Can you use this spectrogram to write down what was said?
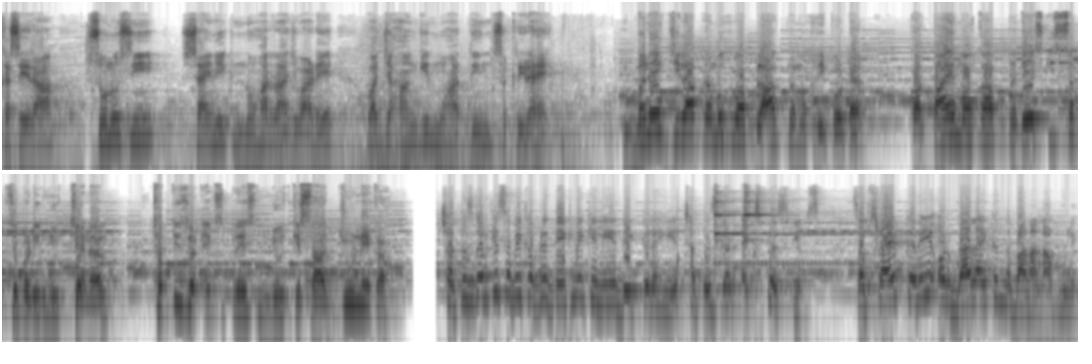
कसेरा, सोनू सिंह, सैनिक नोहर राजवाड़े व जहांगीर मुहाद्दीन सक्रिय रहे। बने जिला प्रमुख व ब्लॉक प्रमुख रिपोर्टर। और पाए मौका प्रदेश की सबसे बड़ी news channel, Chhattisgarh express news के साथ जुड़ने का। छत्तीसगढ़ की सभी खबरें देखने के लिए देखते रहिए छत्तीसगढ़ एक्सप्रेस न्यूज़। सब्सक्राइब करें और बेल आइकन दबाना ना भूलें।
